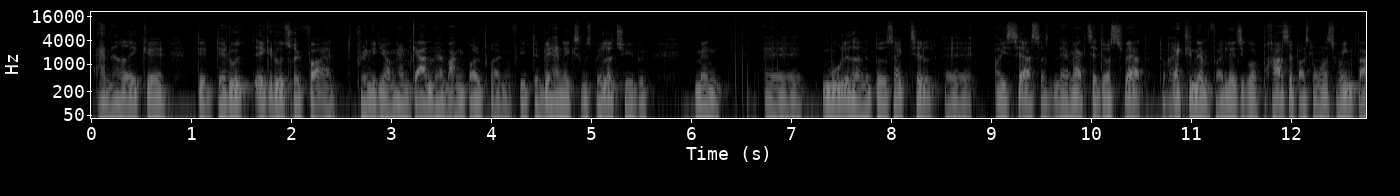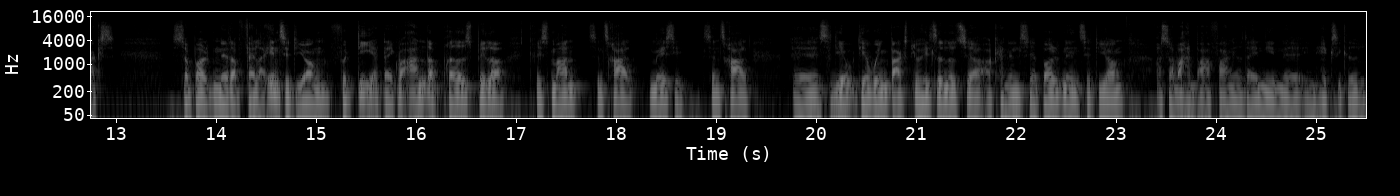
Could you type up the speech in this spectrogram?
han havde ikke, uh, det, det er et, ikke et udtryk for, at Frankie de Jong han gerne vil have mange boldberøringer, fordi det vil han ikke som spillertype, men Øh, mulighederne bød sig ikke til, øh, og især så lagde jeg mærke til, at det var svært, det var rigtig nemt for Atletico at presse Barcelonas wingbacks, så bolden netop falder ind til de Jong, fordi at der ikke var andre brede spillere, Griezmann central, Messi central, øh, så de her, de her wingbacks blev hele tiden nødt til at kanalisere bolden ind til de Jong, og så var han bare fanget derinde i en, øh, en heksekedel.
